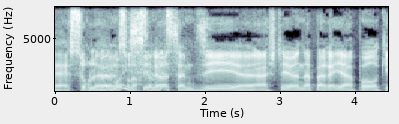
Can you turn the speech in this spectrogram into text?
euh, sur le Ben, moi, sur leur ici, là, service. ça me dit euh, acheter un appareil à Apple. OK.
